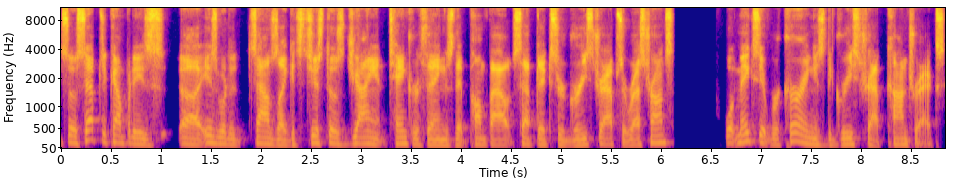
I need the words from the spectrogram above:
So septic companies uh, is what it sounds like. It's just those giant tanker things that pump out septics or grease traps at restaurants. What makes it recurring is the grease trap contracts.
